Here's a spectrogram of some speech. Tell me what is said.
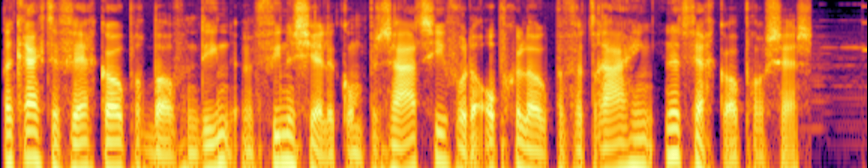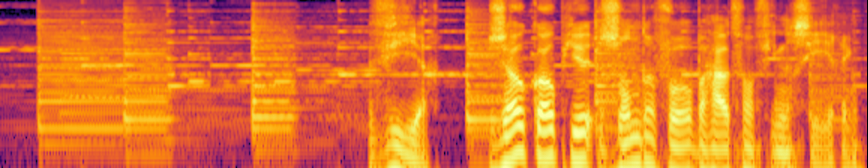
dan krijgt de verkoper bovendien een financiële compensatie voor de opgelopen vertraging in het verkoopproces. 4. Zo koop je zonder voorbehoud van financiering.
